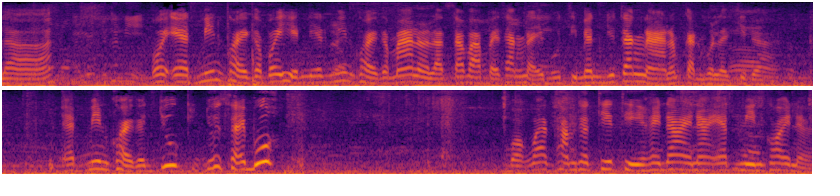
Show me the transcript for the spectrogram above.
เหรอโอ้ยแอดมินข่อยก็บ่เห็นแอดมินข่อยก็มาแล้วล่ะแต่ว่าไปทางไหนบุติแมันอยู่ตั้งหนาน้ำกันคนละคิดว่าแอดมินข่อยก็อยุกยุใส่บุบอกว่าทำสถิติให้ได้นะแอดมินข่อยน่ะ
